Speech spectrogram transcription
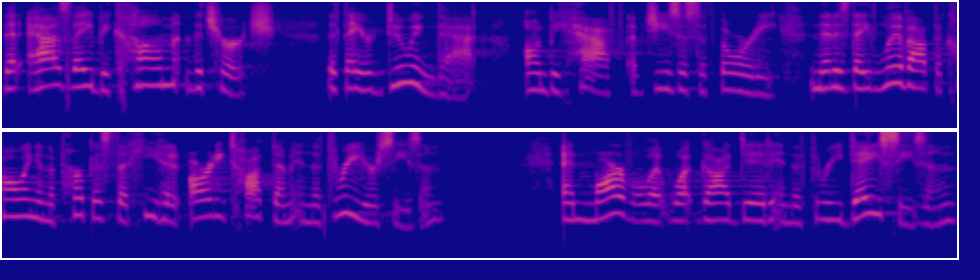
That as they become the church, that they are doing that on behalf of Jesus' authority, and that as they live out the calling and the purpose that he had already taught them in the three year season, and marvel at what God did in the three day season,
